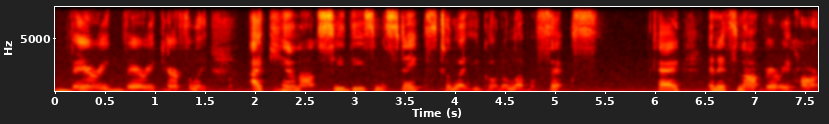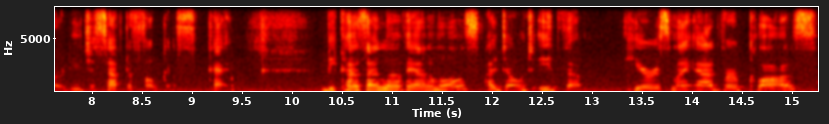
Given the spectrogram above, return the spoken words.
very, very carefully. I cannot see these mistakes to let you go to level six. Okay, and it's not very hard. You just have to focus. Okay, because I love animals, I don't eat them. Here is my adverb clause.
